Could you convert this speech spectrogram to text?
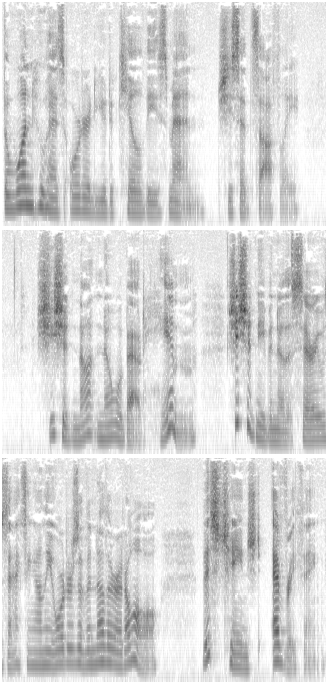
The one who has ordered you to kill these men, she said softly. She should not know about him. She shouldn't even know that Cery was acting on the orders of another at all. This changed everything.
